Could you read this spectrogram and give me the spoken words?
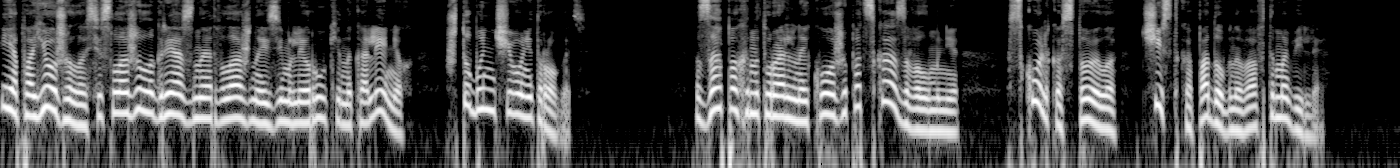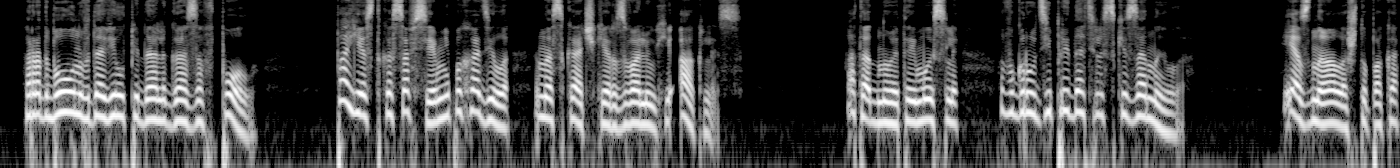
Я поежилась и сложила грязные от влажной земли руки на коленях, чтобы ничего не трогать. Запах натуральной кожи подсказывал мне, сколько стоила чистка подобного автомобиля. Радбоун вдавил педаль газа в пол. Поездка совсем не походила на скачки развалюхи Аклес. От одной этой мысли в груди предательски заныло. Я знала, что пока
